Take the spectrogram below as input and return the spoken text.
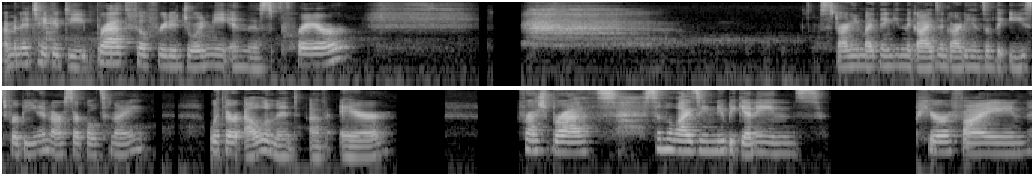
I'm going to take a deep breath. Feel free to join me in this prayer. starting by thanking the guides and guardians of the East for being in our circle tonight with their element of air. Fresh breaths, symbolizing new beginnings, purifying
